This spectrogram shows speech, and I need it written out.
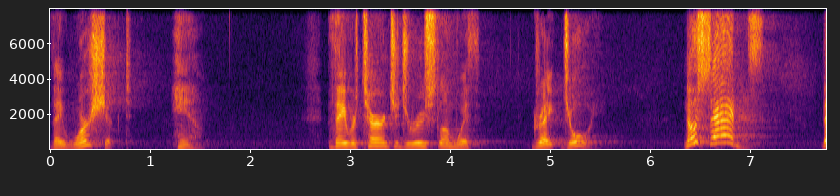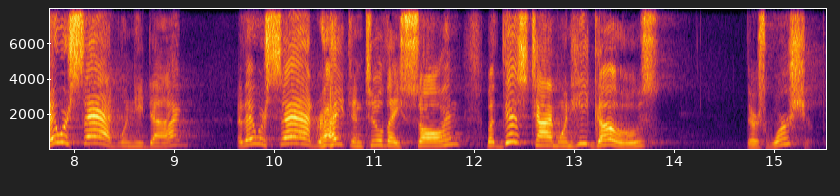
they worshiped him they returned to Jerusalem with great joy. No sadness. They were sad when he died. They were sad, right, until they saw him. But this time, when he goes, there's worship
